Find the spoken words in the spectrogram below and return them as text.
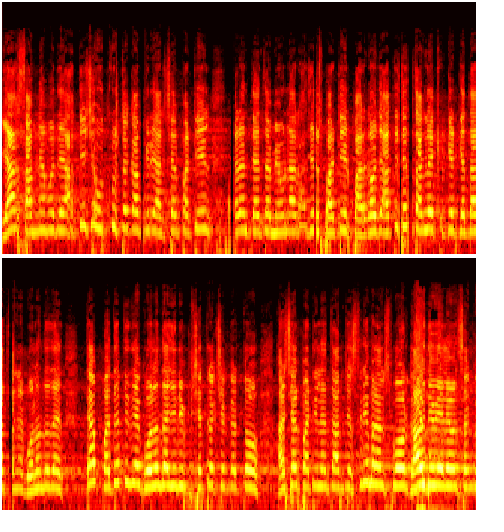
या सामन्यामध्ये अतिशय उत्कृष्ट कामगिरी हर्षल पाटील कारण त्यांचा मेवना राजेश पाटील पारगावचे अतिशय चांगले क्रिकेट खेळतात चांगले गोलंदाज आहेत. त्या पद्धतीने गोलंदाजीने क्षेत्ररक्षण करतो. हर्षल पाटील यांचा आमचे श्रीमरंग स्पोर्ट गावदेवी इलेव्हन संघ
